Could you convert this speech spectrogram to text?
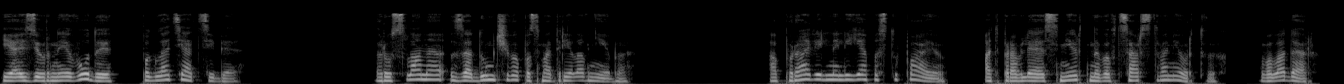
и озерные воды поглотят тебя. Руслана задумчиво посмотрела в небо. А правильно ли я поступаю, отправляя смертного в царство мертвых, Володар?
